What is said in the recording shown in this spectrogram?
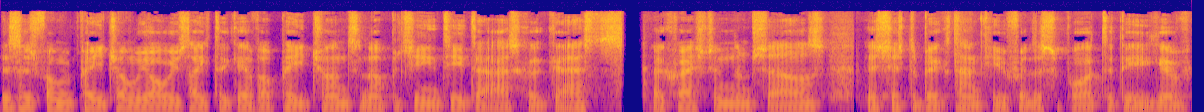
This is from a patron. We always like to give our patrons an opportunity to ask our guests a question themselves. It's just a big thank you for the support that they give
